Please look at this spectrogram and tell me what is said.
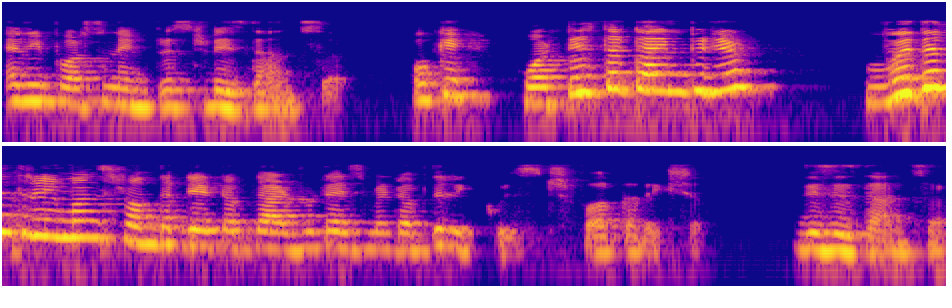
Any person interested is the answer. Okay. What is the time period? Within three months from the date of the advertisement of the request for correction. This is the answer.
